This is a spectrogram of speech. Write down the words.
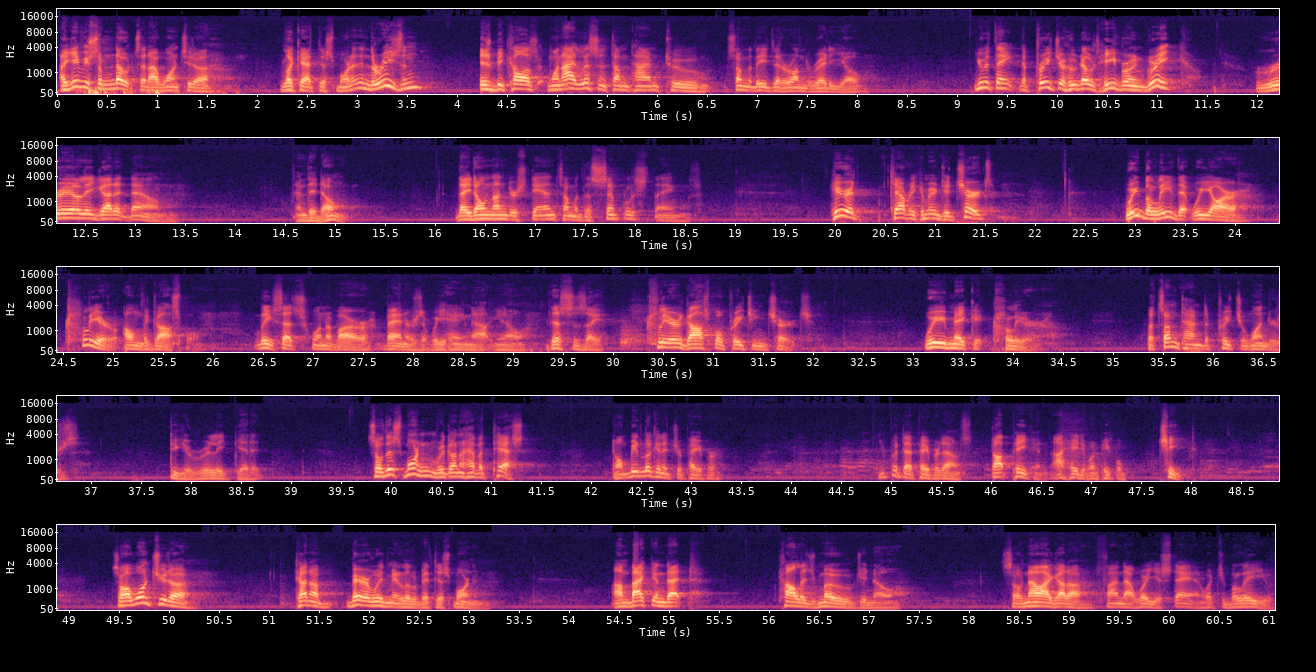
I give you some notes that I want you to look at this morning. And the reason is because when I listen sometime to some of these that are on the radio, you would think the preacher who knows Hebrew and Greek really got it down. And they don't. They don't understand some of the simplest things. Here at Calvary Community Church, we believe that we are clear on the gospel. At least that's one of our banners that we hang out, you know. This is a clear gospel preaching church. We make it clear. But sometimes the preacher wonders do you really get it? So this morning we're going to have a test. Don't be looking at your paper. You put that paper down. Stop peeking. I hate it when people cheat. So I want you to kind of bear with me a little bit this morning. I'm back in that college mode, you know. So now I got to find out where you stand, what you believe.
